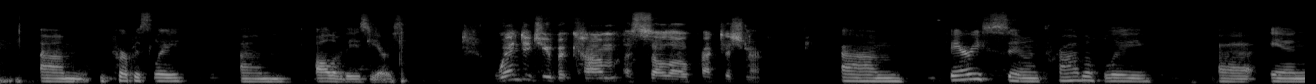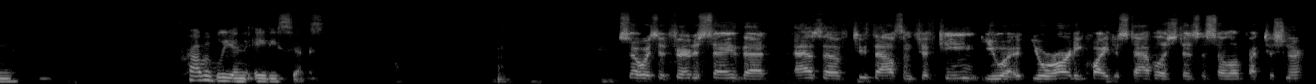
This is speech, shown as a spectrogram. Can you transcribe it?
um, purposely, um, all of these years. When did you become a solo practitioner? Um, very soon, probably uh, in probably in '86. So is it fair to say that as of 2015, you were, you were already quite established as a solo practitioner?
